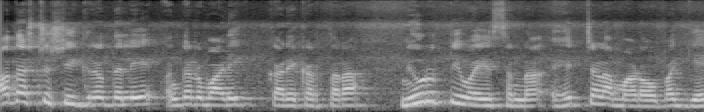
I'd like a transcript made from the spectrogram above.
ಆದಷ್ಟು ಶೀಘ್ರದಲ್ಲಿ ಅಂಗನವಾಡಿ ಕಾರ್ಯಕರ್ತರ ನಿವೃತ್ತಿ ವಯಸ್ಸನ್ನು ಹೆಚ್ಚಳ ಮಾಡುವ ಬಗ್ಗೆ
